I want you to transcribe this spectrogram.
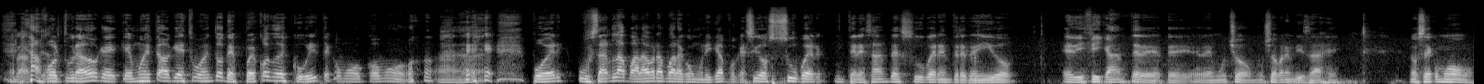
gracias. Afortunado que, que hemos estado aquí en este momento después cuando descubriste cómo, cómo poder usar la palabra para comunicar, porque ha sido súper interesante, súper entretenido, edificante, de, de- de mucho, mucho aprendizaje. No sé cómo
